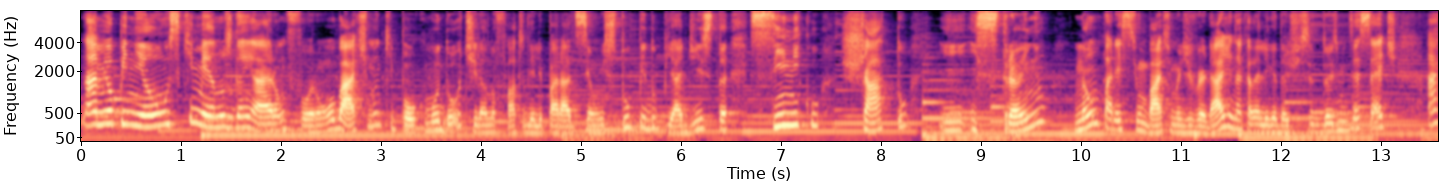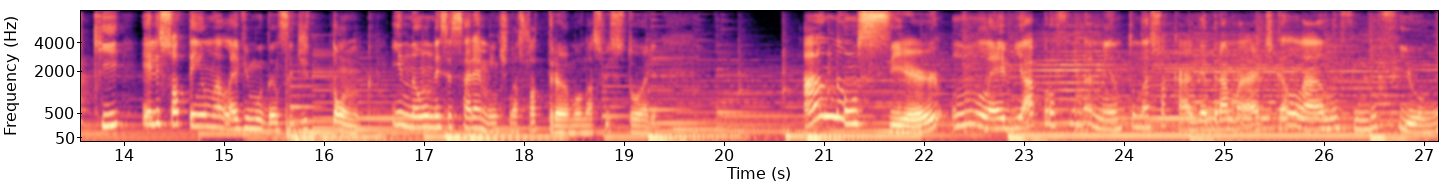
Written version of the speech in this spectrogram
Na minha opinião, os que menos ganharam foram o Batman, que pouco mudou, tirando o fato dele parar de ser um estúpido, piadista, cínico, chato e estranho. Não parecia um Batman de verdade naquela Liga da Justiça de 2017. Aqui ele só tem uma leve mudança de tom e não necessariamente na sua trama ou na sua história a não ser um leve aprofundamento na sua carga dramática lá no fim do filme,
